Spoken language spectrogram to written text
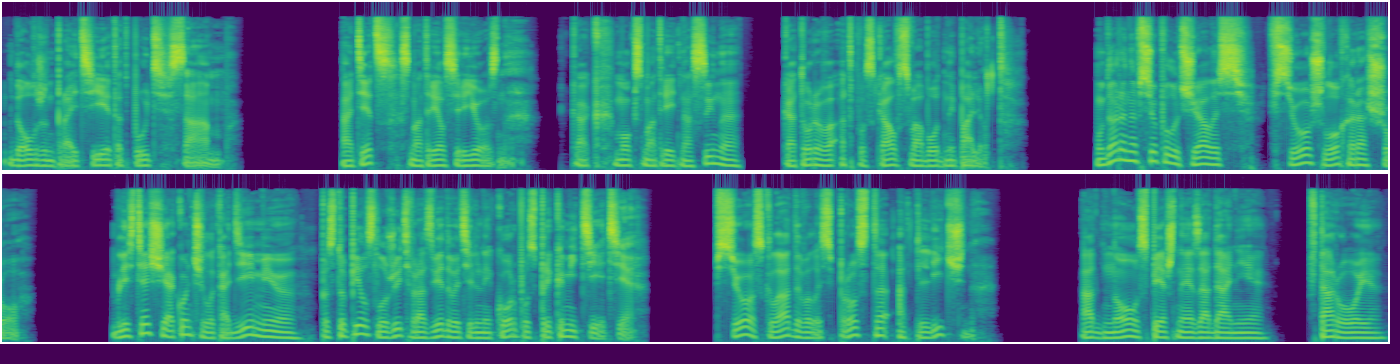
должен пройти этот путь сам. Отец смотрел серьезно, как мог смотреть на сына, которого отпускал в свободный полет. У Даррена все получалось, все шло хорошо. Блестяще окончил академию, поступил служить в разведывательный корпус при комитете. Все складывалось просто отлично. Одно успешное задание, второе,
